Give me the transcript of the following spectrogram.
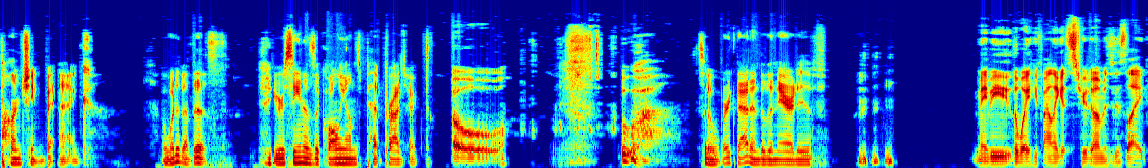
punching bag. What about this? You were seen as the Aqualion's pet project. Oh. Ooh. So work that into the narrative. Maybe the way he finally gets through to him is he's like,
